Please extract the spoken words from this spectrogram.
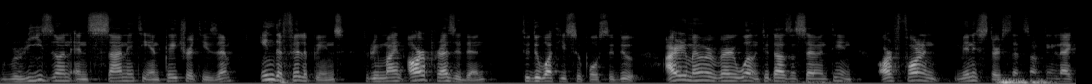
reason and sanity and patriotism in the Philippines to remind our president to do what he's supposed to do. I remember very well in 2017, our foreign minister said something like,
